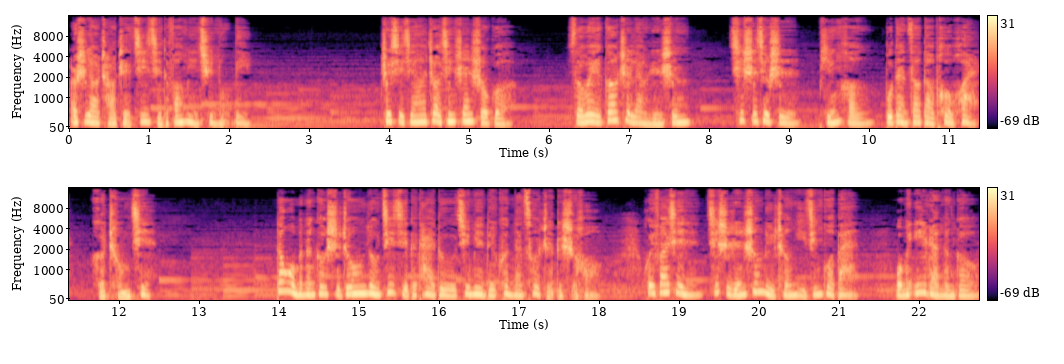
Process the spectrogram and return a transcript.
而是要朝着积极的方面去努力。哲学家赵金山说过：“所谓高质量人生，其实就是平衡不断遭到破坏和重建。”当我们能够始终用积极的态度去面对困难挫折的时候，会发现，即使人生旅程已经过半，我们依然能够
